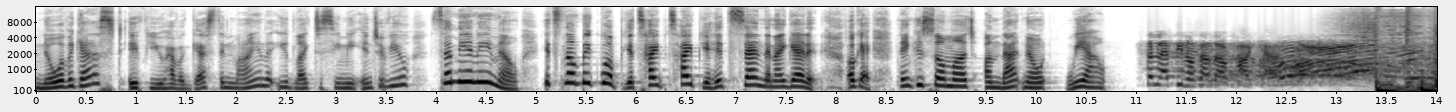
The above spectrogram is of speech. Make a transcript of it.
know of a guest, if you have a guest in mind that you'd like to see me interview, send me an email. It's no big whoop. You type, type, you hit send, and I get it. Okay, thank you so much. On that note, we out the Latinos Out Loud podcast.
